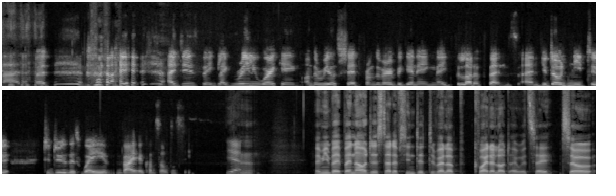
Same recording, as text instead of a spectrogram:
that, but I, I do think like really working on the real shit from the very beginning makes a lot of sense, and you don't need to to do this way via consultancy. Yeah. yeah. I mean, by by now the startup scene did develop quite a lot, I would say. So,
